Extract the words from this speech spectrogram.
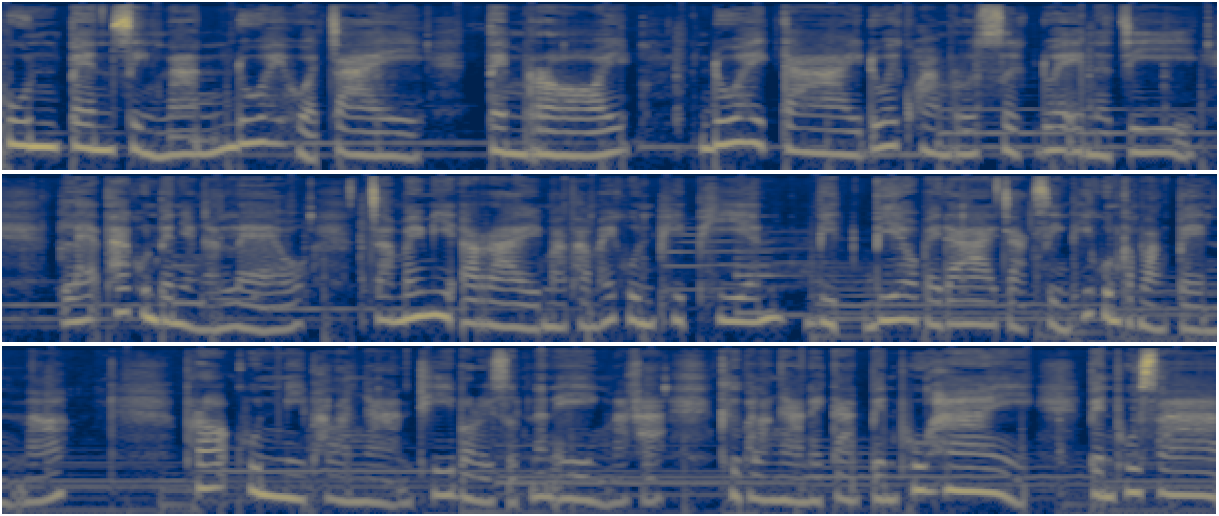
คุณเป็นสิ่งนั้นด้วยหัวใจ เต็มร้อย ด้วยกายด้วยความรู้สึกด้วย energy และถ้าคุณเป็นอย่างนั้นแล้ว จะไม่มีอะไรมาทำให้คุณผิดเพี้ยน บิดเบี้ยวไปได้จากสิ่งที่คุณกำลังเป็นนะเพราะคุณมีพลังงานที่บริสุทธิ์นั่นเองนะคะ คือพลังงานในการเป็นผู้ให้ เป็นผู้สร้าง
